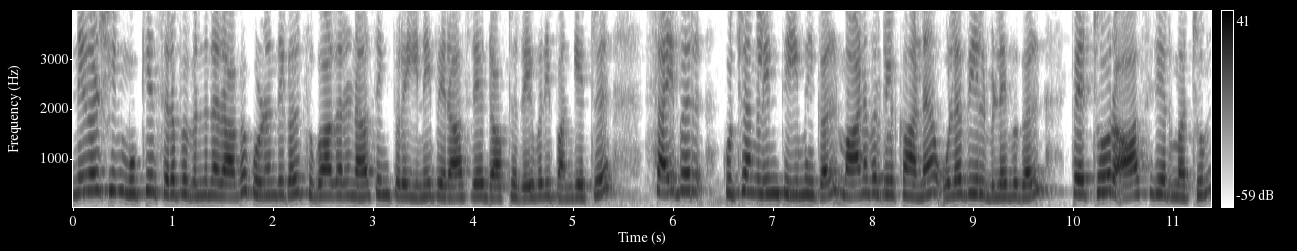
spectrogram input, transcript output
நிகழ்ச்சியின் முக்கிய சிறப்பு விருந்தினராக குழந்தைகள் சுகாதார நர்சிங் துறை இணை பேராசிரியர் டாக்டர் ரேவதி பங்கேற்று சைபர் குற்றங்களின் தீமைகள் மாணவர்களுக்கான உளவியல் விளைவுகள் பெற்றோர் ஆசிரியர் மற்றும்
